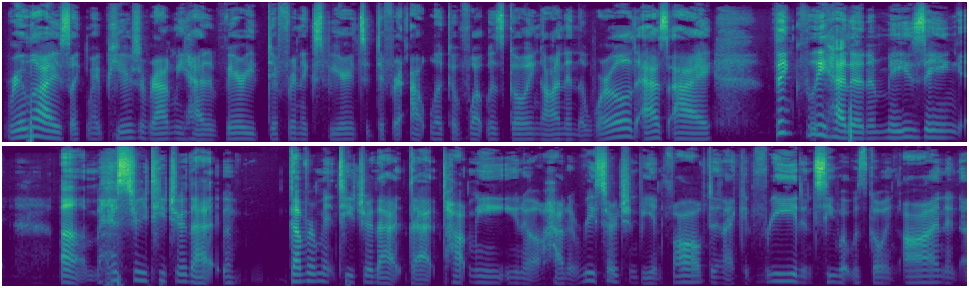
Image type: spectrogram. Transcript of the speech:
realized like my peers around me had a very different experience, a different outlook of what was going on in the world, as I thankfully had an amazing um, history teacher that uh, government teacher that that taught me you know how to research and be involved and I could read and see what was going on and uh,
